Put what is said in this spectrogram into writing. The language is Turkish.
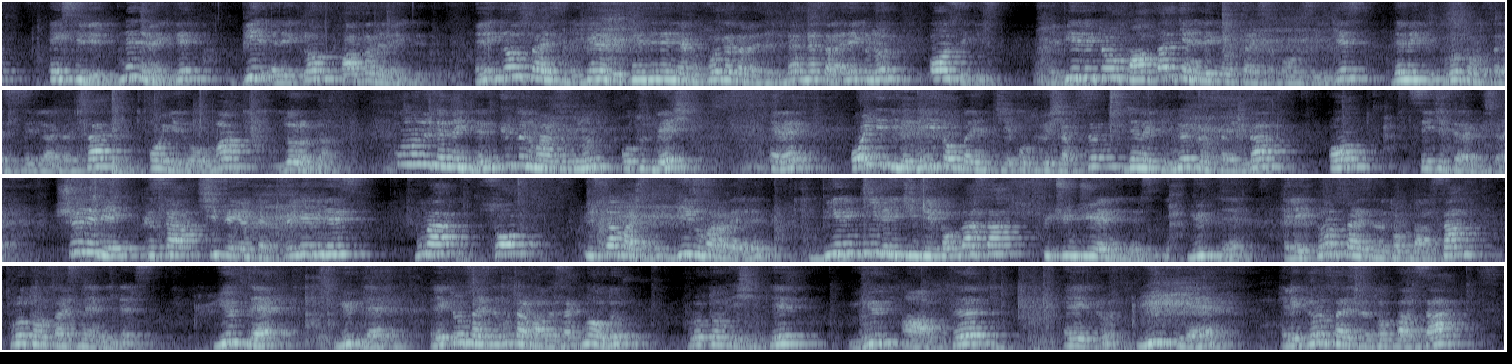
Eksi 1. Ne demektir? Bir elektron fazla demektir. Elektron sayısını genelde kendine en yakın soygaza benzetirler. Mesela elektronun 18. E, bir elektron fazlayken elektron sayısı 18. Demek ki proton sayısı sevgili arkadaşlar 17 olmak zorunda. Bunun üzerinden gidelim. Kütle numarası bunun 35. Evet. 17 ile neyi toplayın ki 35 yapsın? Demek ki nötron sayısı da 18'dir arkadaşlar. Şöyle bir kısa şifre yöntem söyleyebiliriz. Buna sol üstten başladık. Bir numara verelim. Birinci ile ikinciyi toplarsan üçüncüyü elde edersin. Yükle elektron sayısını toplarsan proton sayısını elde edersin. Yükle yükle elektron sayısını bu tarafa alırsak ne olur? Proton eşittir yük artı elektron. Yük ile elektron sayısını toplarsak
